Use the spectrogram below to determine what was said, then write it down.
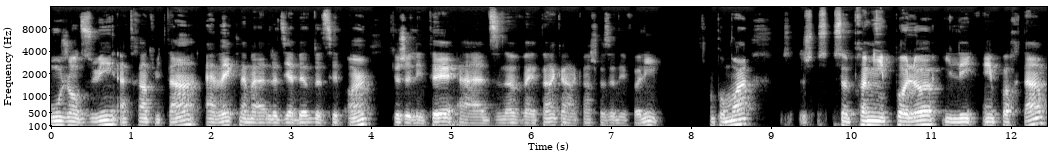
aujourd'hui à 38 ans avec le diabète de type 1 que je l'étais à 19-20 ans quand, quand je faisais des folies. Pour moi, ce premier pas-là, il est important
